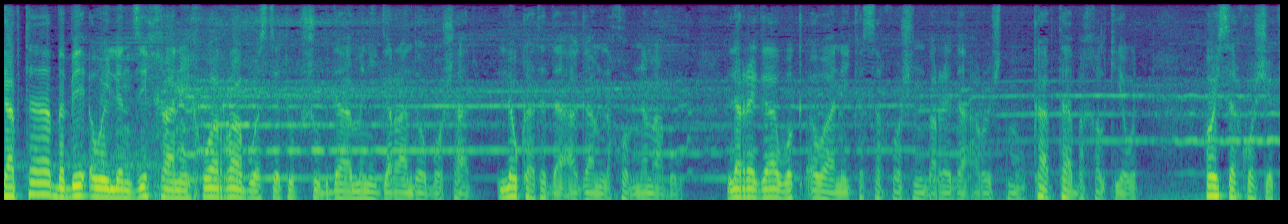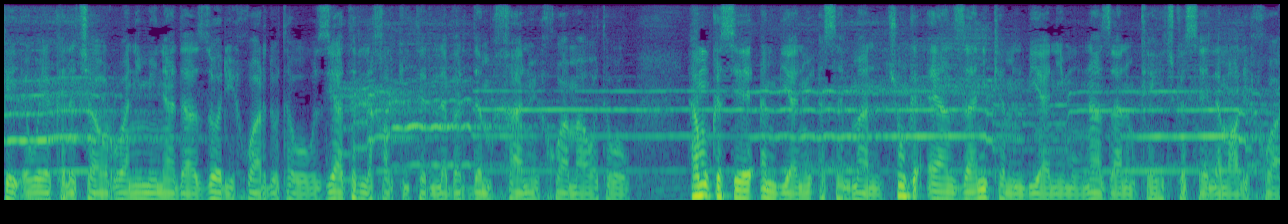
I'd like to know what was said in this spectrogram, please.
کاپتا بە بێ ئەوەی لەنزیک خانەی خوار ڕابوەستێت و پشوو بدا منی گەڕاندەوە بۆ شار، لەو کاتەدا ئاگام لە خۆم نەمابوو، لە ڕێگا وەک ئەوانەی کە سەرخۆشن بە ڕێدا ئەڕۆیشتم و کاپتا بە خەڵکی ئەوت، هۆی سەرخۆشیەکەی ئەوەیە کە لە چاوەڕوانی مینادا زۆری خواردۆتەوە و زیاتر لە خەڵکی تر لەبەردەم خانووی خوا ماوەتەوە و هەموو کەسێ ئەم بیانوی ئەسەلمان چونکە ئەیان زانی کە من بیانیم و نازانم کە هیچ کەسێ لە ماڵی خوا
